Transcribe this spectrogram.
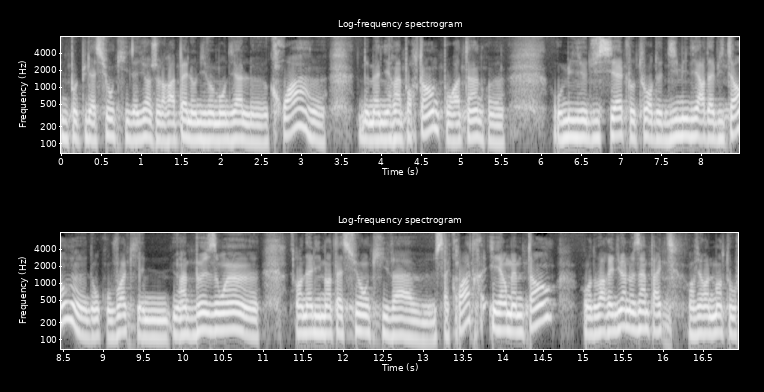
une population qui d'ailleurs, je le rappelle, au niveau mondial croît de manière importante pour atteindre au milieu du siècle autour de 10 milliards d'habitants. Donc on voit qu'il y a un besoin en alimentation qui va s'accroître et en même temps, on doit réduire nos impacts environnementaux.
